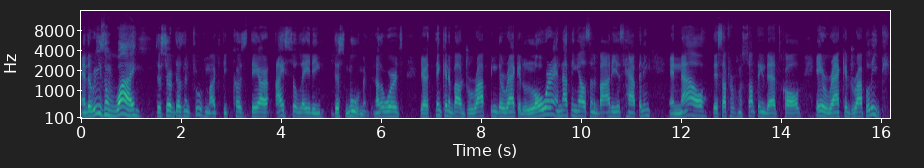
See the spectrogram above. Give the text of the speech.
And the reason why the serve doesn't improve much because they are isolating this movement. In other words, they are thinking about dropping the racket lower and nothing else in the body is happening. And now they suffer from something that's called a racket drop leak.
